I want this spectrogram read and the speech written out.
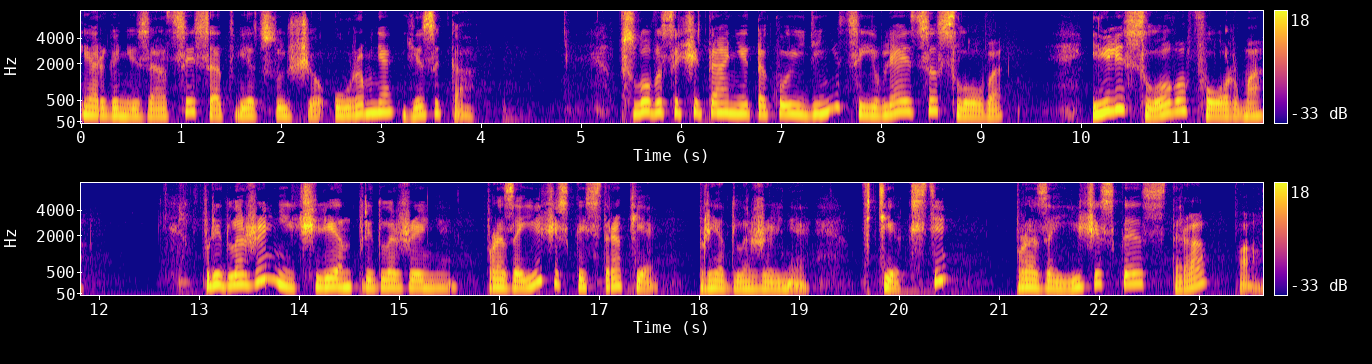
и организации соответствующего уровня языка. В словосочетании такой единицы является слово или слово-форма. В предложении член предложения, в прозаической строфе предложения, в тексте прозаическая строфа.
